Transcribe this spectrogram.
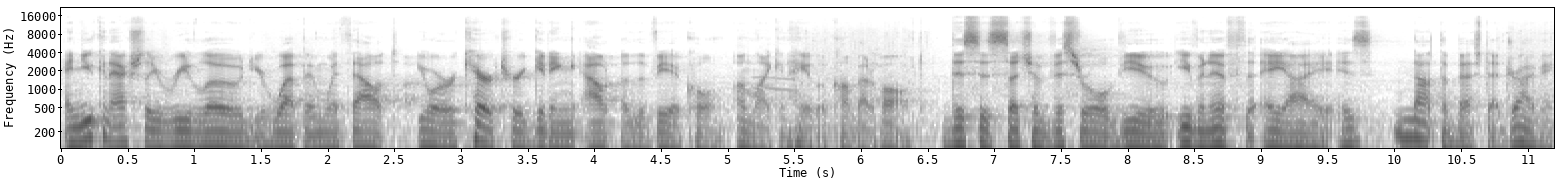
and you can actually reload your weapon without your character getting out of the vehicle, unlike in Halo Combat Evolved. This is such a visceral view, even if the AI is not the best at driving.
